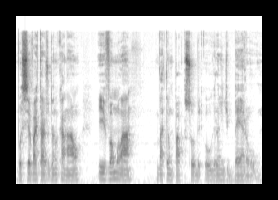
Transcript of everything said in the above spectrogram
você vai estar ajudando o canal. E vamos lá bater um papo sobre o grande Battle.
